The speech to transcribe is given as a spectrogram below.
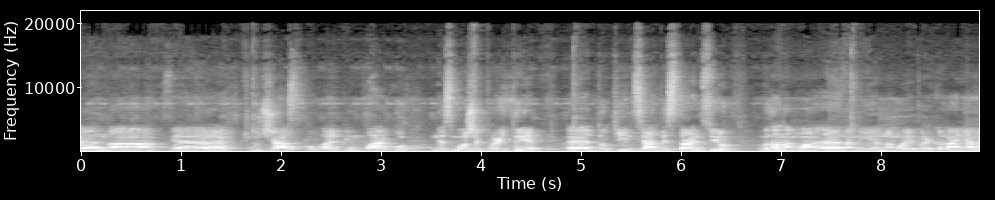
на е, участку Альпін-парку не зможе пройти е, до кінця дистанцію. Вона на, е, моє переконання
